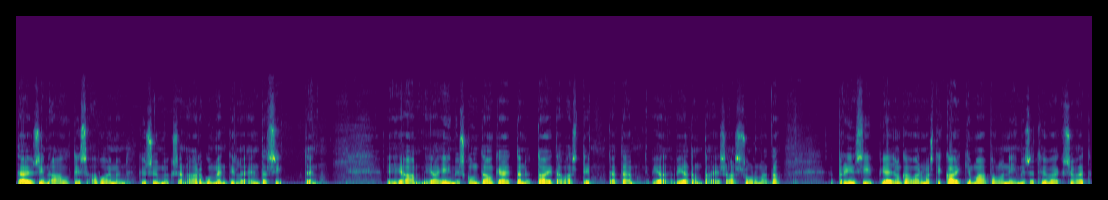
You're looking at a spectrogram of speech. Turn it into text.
täysin altis avoimen kysymyksen argumentille, entä sitten? Ja, ja ihmiskunta on käyttänyt taitavasti tätä viatonta ei saa surmata prinsiippiä, jonka varmasti kaikki maapallon ihmiset hyväksyvät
